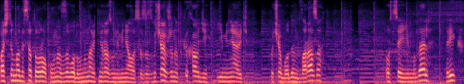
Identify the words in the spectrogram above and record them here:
Бачите, вона 10-го року у нас заводу, вона навіть ні разу не мінялася. Зазвичай вже на таких Audi її міняють хоча б один-два рази. Ось це її модель, рік.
